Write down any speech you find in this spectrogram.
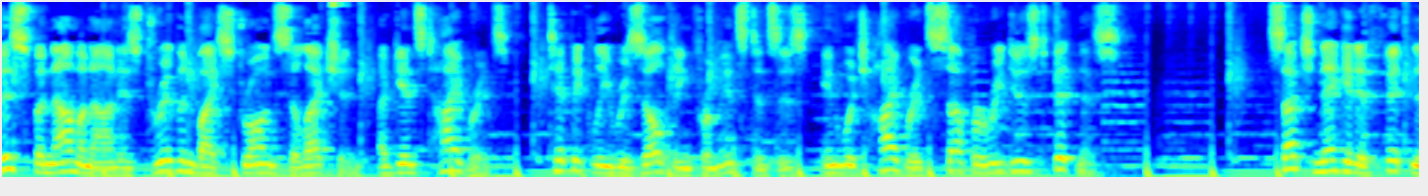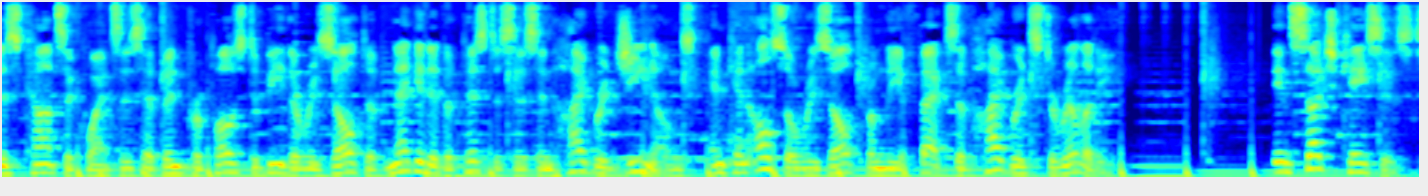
This phenomenon is driven by strong selection against hybrids, typically resulting from instances in which hybrids suffer reduced fitness. Such negative fitness consequences have been proposed to be the result of negative epistasis in hybrid genomes and can also result from the effects of hybrid sterility. In such cases,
